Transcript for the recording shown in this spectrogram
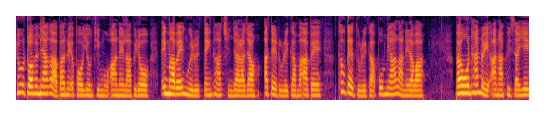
လူအတော်များများကဘဏ်တွေအပေါ်ယုံကြည်မှုအားနည်းလာပြီးတော့အိမ်မှာပဲငွေတွေတင်ထားချင်ကြတာကြောင့်အပ်တဲ့သူတွေကမအပ်ပဲထုတ်တဲ့သူတွေကပိုများလာနေတာပါ။ ဗန်ဝန်ထမ်းတွေအာနာဖီဆိုင်ရေး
